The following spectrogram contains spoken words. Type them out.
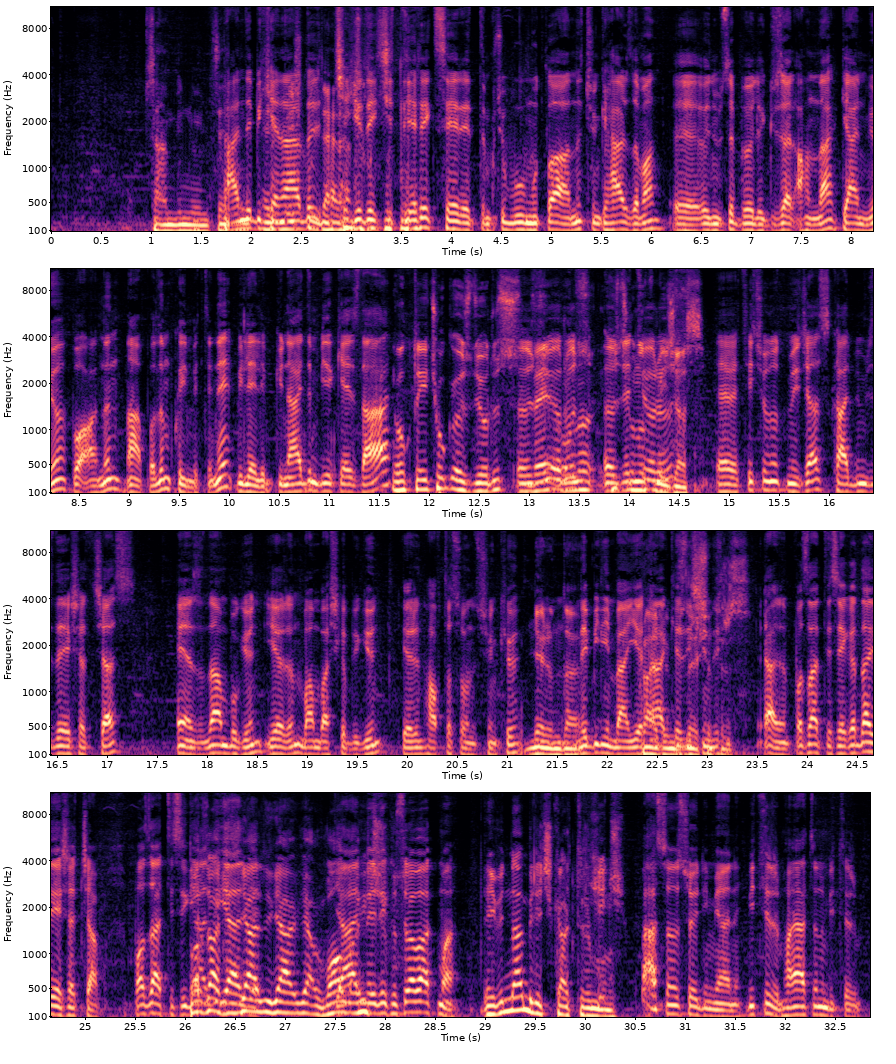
Sen bilmiyorum. Senin Ben de bir kenarda çekirdek çitleyerek seyrettim. Şu bu mutlu anı. Çünkü her zaman e, önümüze böyle güzel anlar gelmiyor. Bu anın ne yapalım kıymetini bilelim. Günaydın bir kez daha. Noktayı çok özlüyoruz, Özlüyoruz, ve onu hiç özletiyoruz. unutmayacağız. Evet hiç unutmayacağız. Kalbimizde yaşatacağız. En azından bugün, yarın bambaşka bir gün. Yarın hafta sonu çünkü. Yarın da Ne bileyim ben yarın herkes yaşatırız. Yani pazartesiye kadar yaşatacağım. Pazartesi geldi Pazartesi geldi. geldi geldi. geldi. Vallahi Gelmedi hiç kusura bakma. Evinden bile çıkartırım onu. Hiç. Ben sana söyleyeyim yani. Bitiririm. Hayatını bitiririm.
